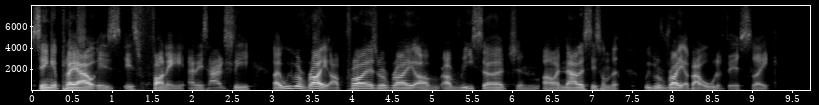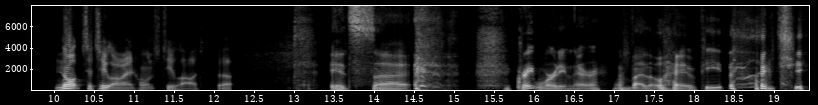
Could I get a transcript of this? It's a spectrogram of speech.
seeing it play out is is funny. And it's actually like we were right. Our priors were right. Our, our research and our analysis on the, we were right about all of this. Like, not to toot our own horns too hard, but it's, uh, great wording there, by the way, Pete. like, gee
